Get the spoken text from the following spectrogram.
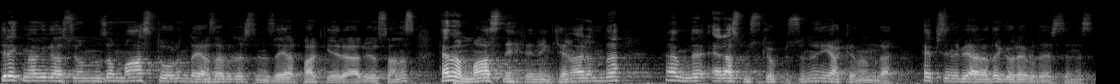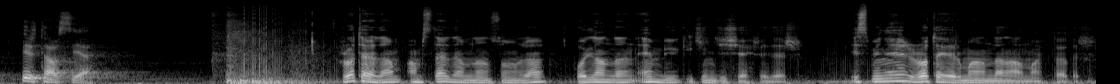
Direkt navigasyonunuza Maas Tower'unu da yazabilirsiniz eğer park yeri arıyorsanız. Hemen Maas Nehri'nin kenarında hem de Erasmus Köprüsü'nün yakınında. Hepsini bir arada görebilirsiniz. Bir tavsiye. Rotterdam, Amsterdam'dan sonra Hollanda'nın en büyük ikinci şehridir. İsmini Rota Irmağı'ndan almaktadır.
